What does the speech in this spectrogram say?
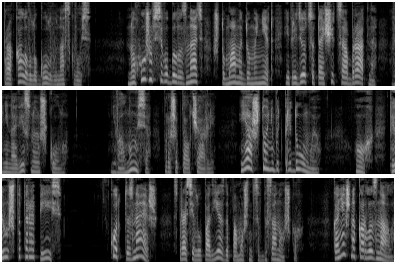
прокалывало голову насквозь. Но хуже всего было знать, что мамы дома нет, и придется тащиться обратно, в ненавистную школу. «Не волнуйся», — прошептал Чарли. «Я что-нибудь придумаю». «Ох, ты уж поторопись». «Кот ты знаешь?» — спросила у подъезда помощница в босоножках. Конечно, Карла знала.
